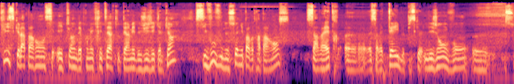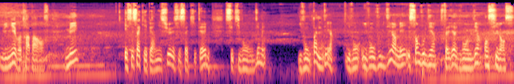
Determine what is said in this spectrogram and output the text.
Puisque l'apparence est un des premiers critères qui permet de juger quelqu'un, si vous vous ne soignez pas votre apparence, ça va être euh, ça va être terrible puisque les gens vont euh, souligner votre apparence. Mais et c'est ça qui est pernicieux et c'est ça qui est terrible, c'est qu'ils vont vous dire mais ils vont pas le dire. Ils vont, ils vont vous le dire, mais sans vous le dire. C'est-à-dire qu'ils vont le dire en silence.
